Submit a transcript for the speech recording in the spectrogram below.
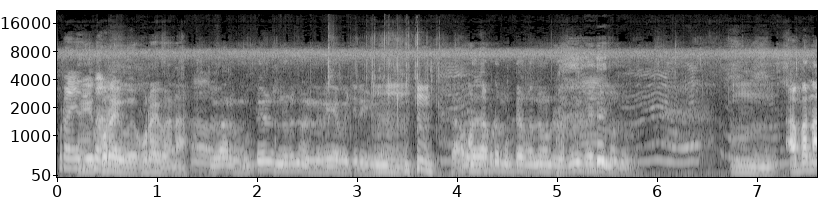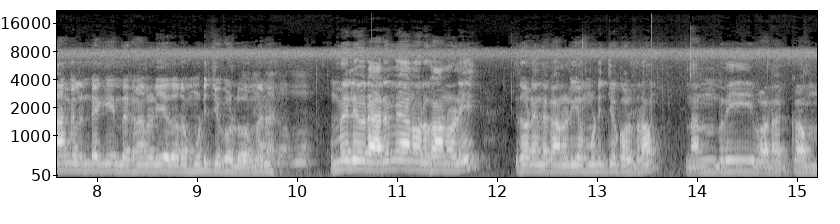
குறைவு. அஹ், குறைவு குறைவு என்ன இது பாருங்க முட்டைகள் நெருங்க நிறைய வச்சிருக்கீங்க. சாப்பிட சாப்பிட முட்டை வந்து ம். அப்போ நாங்கள் இன்றைக்கு இந்த காணொலியை இதோட முடிச்சு கொள்வோம். என்ன? உண்மையிலேயே ஒரு அருமையான ஒரு காணொளி. இதோட இந்த காணொலியை முடிச்சு கொள்கிறோம் நன்றி வணக்கம்.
